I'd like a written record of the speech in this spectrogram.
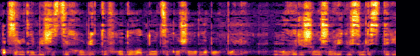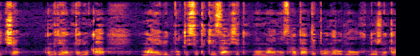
абсолютно більшість цих робіт входила до циклу «Шолом на Богополі». Ми вирішили, що в рік 80-річчя Андрія Антонюка має відбутися такий захід. Ми маємо згадати про народного художника.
